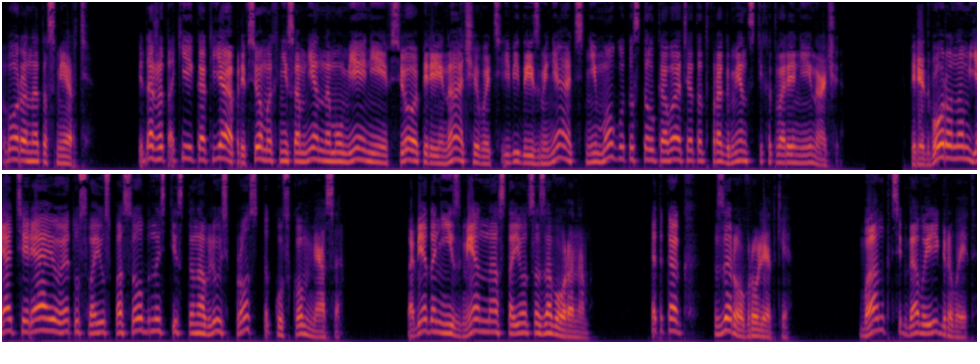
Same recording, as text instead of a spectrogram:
Ворон — это смерть. И даже такие, как я, при всем их несомненном умении все переиначивать и видоизменять, не могут истолковать этот фрагмент стихотворения иначе. Перед вороном я теряю эту свою способность и становлюсь просто куском мяса. Победа неизменно остается за вороном. Это как зеро в рулетке. Банк всегда выигрывает.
